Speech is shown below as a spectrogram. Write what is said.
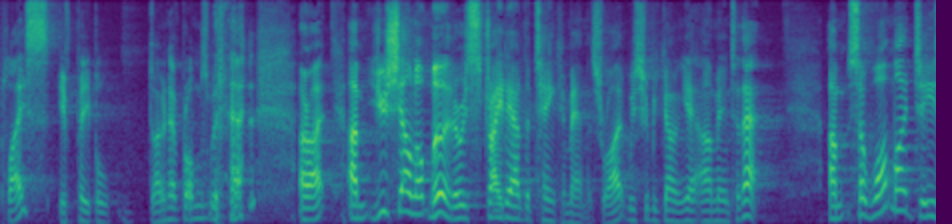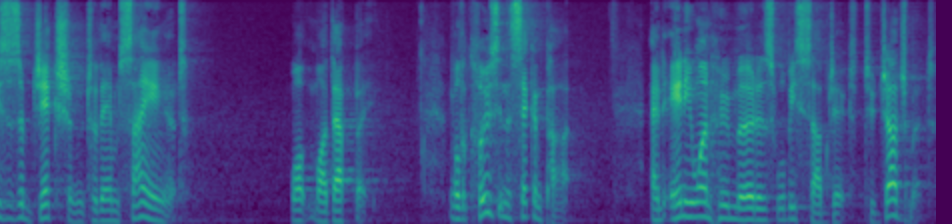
place if people don't have problems with that. All right. Um, you shall not murder is straight out of the Ten Commandments, right? We should be going, yeah, amen to that. Um, so, what might Jesus' objection to them saying it? What might that be? Well, the clue's in the second part. And anyone who murders will be subject to judgment.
